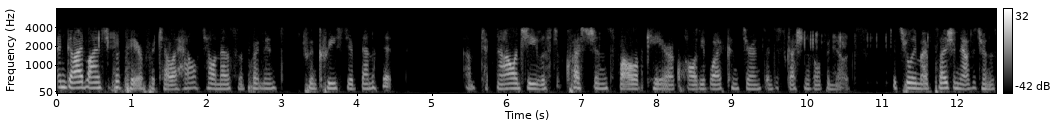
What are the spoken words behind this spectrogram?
and guidelines to prepare for telehealth, telemedicine appointments to increase their benefit, um, technology, list of questions, follow-up care, quality of life concerns, and discussion of open notes. It's really my pleasure now to turn this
